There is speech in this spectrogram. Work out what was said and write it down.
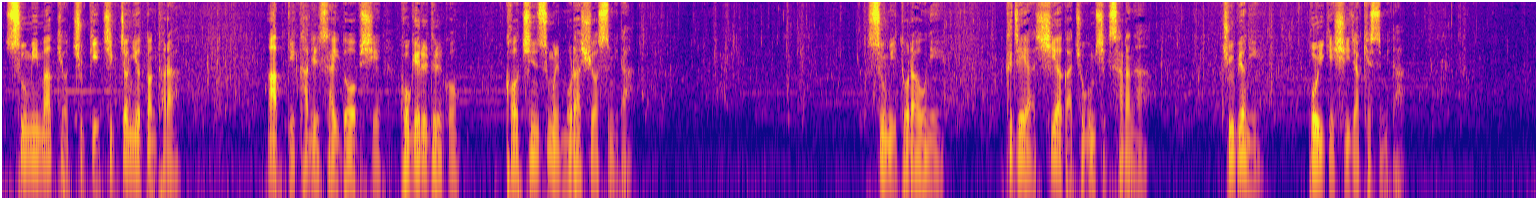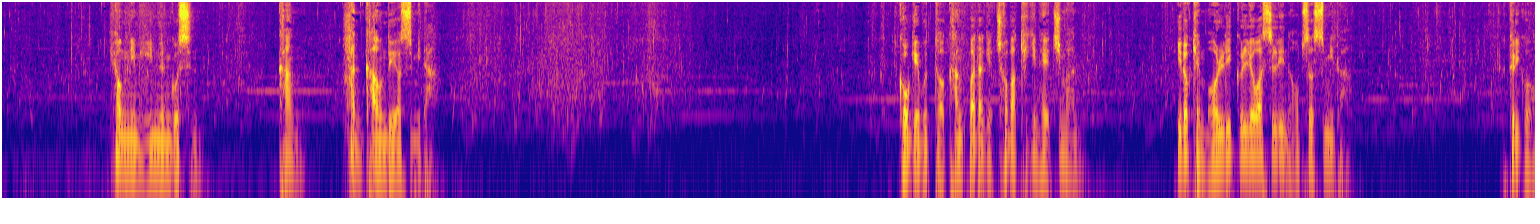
숨이 막혀 죽기 직전이었던 터라 앞뒤 가릴 사이도 없이 고개를 들고 거친 숨을 몰아쉬었습니다. 숨이 돌아오니 그제야 시야가 조금씩 살아나 주변이 보이기 시작했습니다. 형님이 있는 곳은 강 한가운데였습니다. 고개부터 강바닥에 처박히긴 했지만 이렇게 멀리 끌려왔을 리는 없었습니다. 그리고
